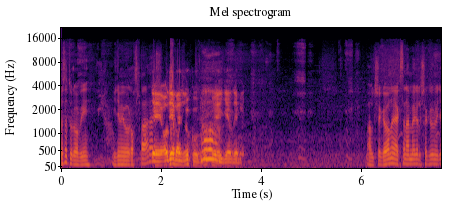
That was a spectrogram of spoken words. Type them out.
Čo sa tu robí? Ideme ju rozpárať? Je odjebať ruku, ruku jej ide odjebať. Ale čak ono, jak sa nameril, však ju ide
